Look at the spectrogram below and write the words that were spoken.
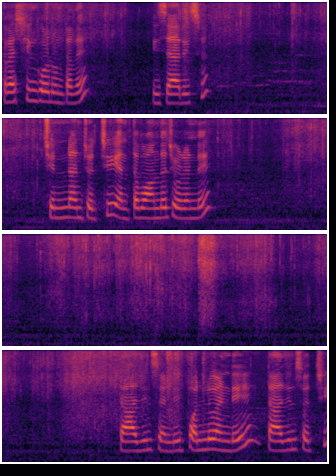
క్రషింగ్ కూడా ఉంటుంది ఈ శారీస్. చిన్న అంచు వచ్చి ఎంత బాగుందో చూడండి. టాజిల్స్ అండి పళ్ళు అండి. టాజిల్స్ వచ్చి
